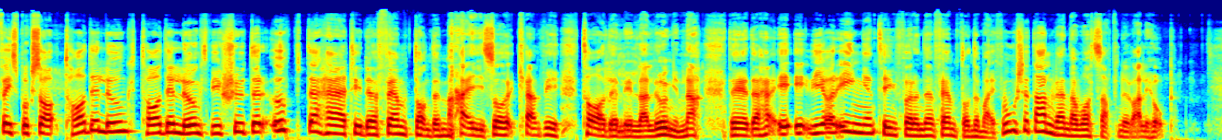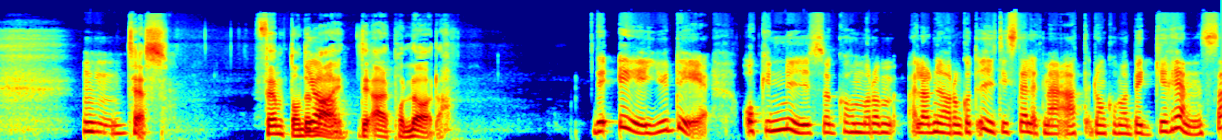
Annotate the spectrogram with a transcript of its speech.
Facebook sa ta det lugnt, ta det lugnt. Vi skjuter upp det här till den 15 maj så kan vi ta det lilla lugna. Det, det här, vi gör ingenting förrän den 15 maj. Fortsätt använda WhatsApp nu allihop. Mm. Tess, 15 ja. maj, det är på lördag. Det är ju det. Och nu så kommer de, eller nu har de gått ut istället med att de kommer begränsa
